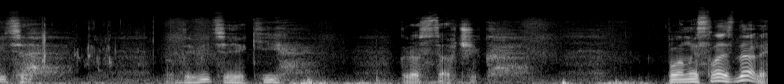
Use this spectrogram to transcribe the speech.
Подивіться, подивіться, який красавчик. Понеслась далі.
